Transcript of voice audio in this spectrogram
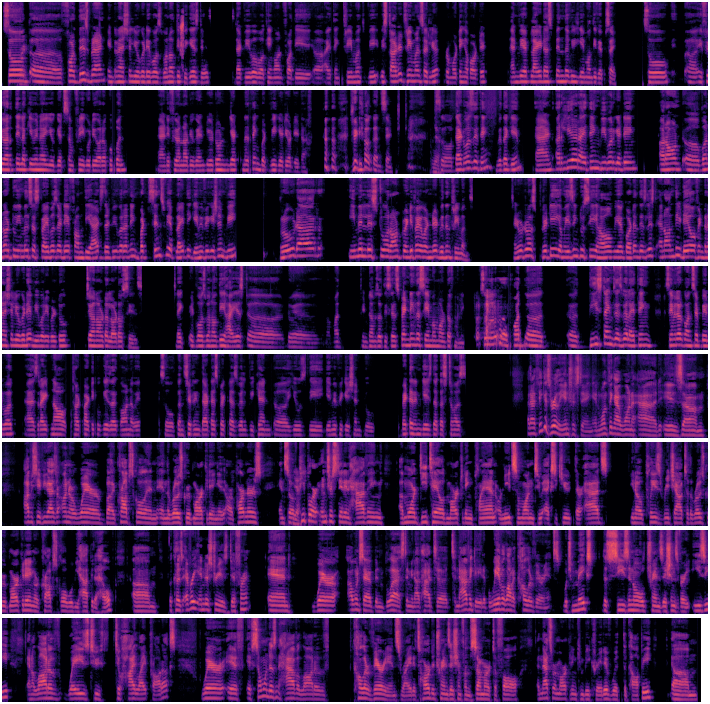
So, right. uh, for this brand, International Yoga Day was one of the biggest days that we were working on for the, uh, I think, three months. We, we started three months earlier promoting about it, and we applied a spin the wheel game on the website. So uh, if you are the lucky winner, you get some free goodie or a coupon. And if you are not, you get you don't get nothing, but we get your data, video consent. Yeah. So that was the thing with the game. And earlier, I think we were getting around uh, one or two email subscribers a day from the ads that we were running. But since we applied the gamification, we grew our email list to around 2500 within three months and it was pretty amazing to see how we have gotten this list. And on the day of international yoga day we were able to churn out a lot of sales. Like it was one of the highest uh, uh month in terms of the sales spending the same amount of money. So uh, for uh, uh, these times as well i think similar concept will work as right now third party cookies are gone away. So considering that aspect as well we can uh, use the gamification to better engage the customers and I think it's really interesting. And one thing I want to add is um, obviously, if you guys are unaware, but Crobstacle and, and the Rose Group Marketing are partners. And so if Yes. people are interested in having a more detailed marketing plan or need someone to execute their ads, you know, please reach out to the Rose Group Marketing or Crobstacle. We'll be happy to help um, because every industry is different. And where I wouldn't say I've been blessed. I mean, I've had to to navigate it, but we have a lot of color variants, which makes the seasonal transitions very easy and a lot of ways to to highlight products. Where if if someone doesn't have a lot of color variants, right, it's hard to transition from summer to fall, and that's where marketing can be creative with the copy. Um,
